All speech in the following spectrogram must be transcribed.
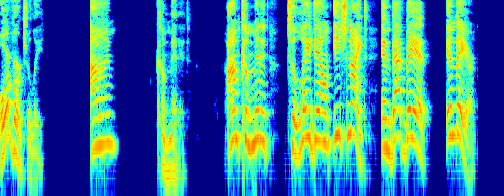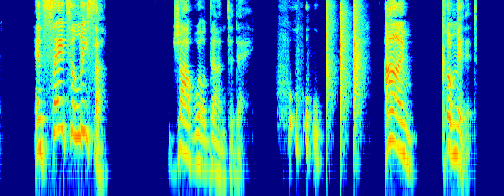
or virtually. I'm committed. I'm committed to lay down each night in that bed in there and say to Lisa, Job well done today. I'm committed.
